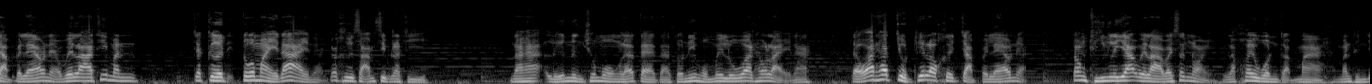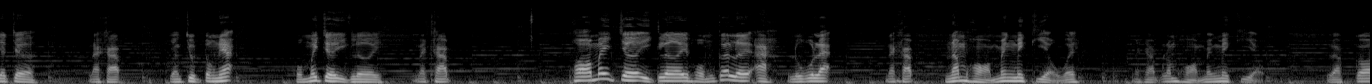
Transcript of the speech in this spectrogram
จับไปแล้วเนี่ยเวลาที่มันจะเกิดตัวใหม่ได้เนี่ยก็คือ 30 นาทีนะฮะหรือ 1 ชั่วโมงแล้วแต่แต่ตัวนี้ผมไม่รู้ว่าเท่าไหร่นะแต่ว่าถ้าจุดที่เราเคยจับไปแล้วเนี่ยต้องทิ้งระยะเวลาไว้สักหน่อย แล้วค่อยวนกลับมา มันถึงจะเจอนะครับ อย่างจุดตรงเนี้ยผมไม่เจออีกเลยนะครับ พอไม่เจออีกเลย ผมก็เลยอะรู้แล้วนะครับ น้ำหอมแม่งไม่เกี่ยวเว้ยนะครับน้ำหอมแม่งไม่เกี่ยว แล้วก็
